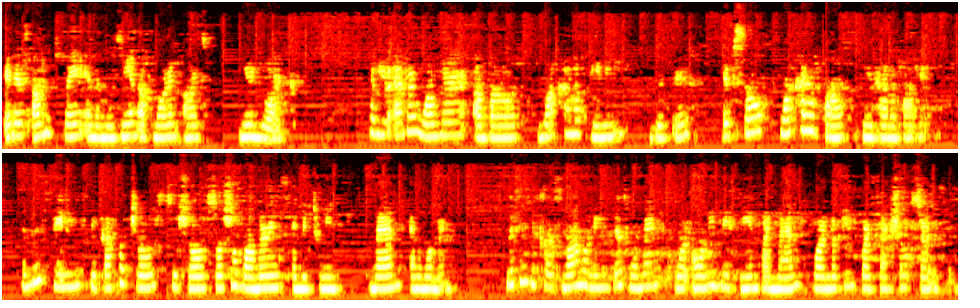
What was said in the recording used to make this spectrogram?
it is on display in the Museum of Modern Art, New York. Have you ever wondered about what kind of painting this is? If so, what kind of thoughts do you have about it? In this painting, Picasso chose to show social boundaries in between men and women. This is because normally this woman would only be seen by men who are looking for sexual services.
